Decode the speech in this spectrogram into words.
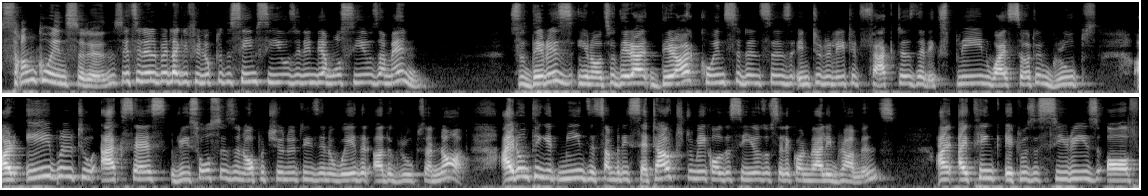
some coincidence. It's a little bit like if you look at the same CEOs in India, most CEOs are men. So there is, you know, so there are there are coincidences, interrelated factors that explain why certain groups are able to access resources and opportunities in a way that other groups are not. I don't think it means that somebody set out to make all the CEOs of Silicon Valley Brahmins. I, I think it was a series of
